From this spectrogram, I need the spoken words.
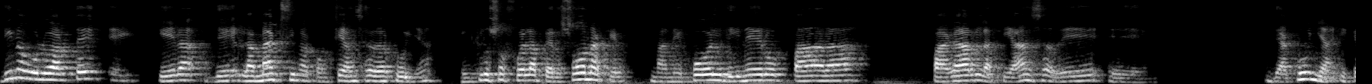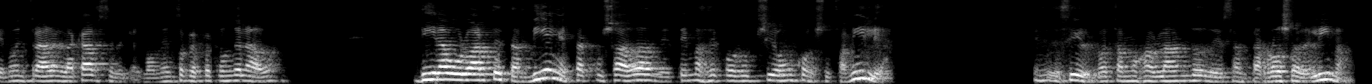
Dina Boluarte, eh, que era de la máxima confianza de Acuña, incluso fue la persona que manejó el dinero para pagar la fianza de eh, de Acuña y que no entrara en la cárcel en el momento que fue condenado, Dina Boluarte también está acusada de temas de corrupción con su familia. Es decir, no estamos hablando de Santa Rosa de Lima,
